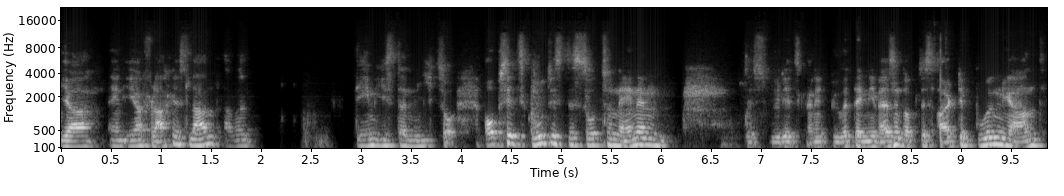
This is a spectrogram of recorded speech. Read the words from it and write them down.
ja, ein eher flaches Land? Aber dem ist dann nicht so. Ob es jetzt gut ist, das so zu nennen, das würde ich jetzt gar nicht beurteilen. Ich weiß nicht, ob das alte Burgenland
